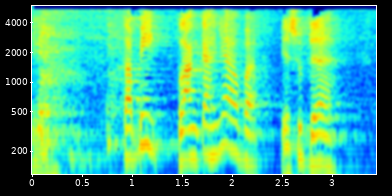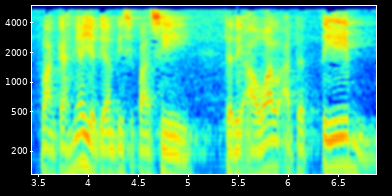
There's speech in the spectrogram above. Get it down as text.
Ya. Tapi langkahnya apa? Ya sudah, langkahnya ya diantisipasi. Dari awal ada tim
